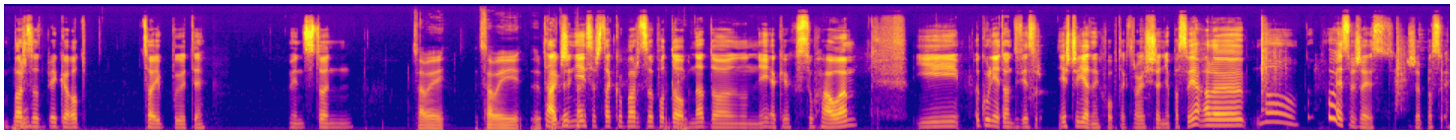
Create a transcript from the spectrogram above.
bardzo odbiega od całej płyty. Więc to Całej, całej y, tak, płyty, że nie jest aż tak bardzo podobna do niej, jak, jak słuchałem. I ogólnie tam dwie jeszcze jeden chłop tak trochę średnio pasuje, ale no powiedzmy, że jest, że pasuje.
